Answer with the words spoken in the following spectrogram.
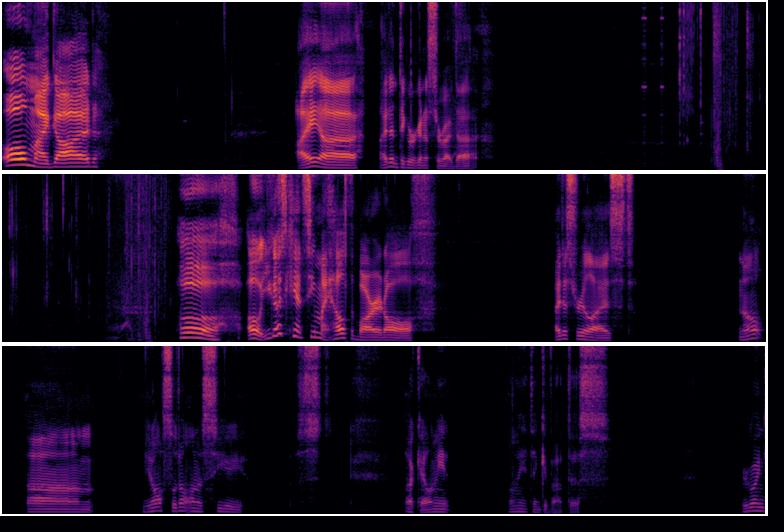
Oh my god. I, uh, I didn't think we were gonna survive that. Oh, oh, you guys can't see my health bar at all. I just realized. No, um, you also don't want to see. Okay, let me, let me think about this. We're going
